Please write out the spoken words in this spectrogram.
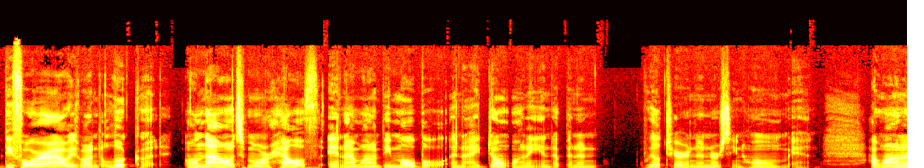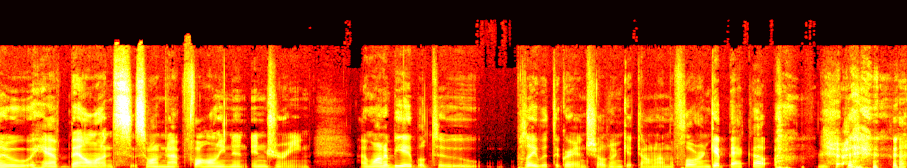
Before, I always wanted to look good. Well, now it's more health, and I want to be mobile, and I don't want to end up in a wheelchair in a nursing home. And I want to have balance so I'm not falling and injuring. I want to be able to play with the grandchildren, get down on the floor, and get back up. Yeah.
